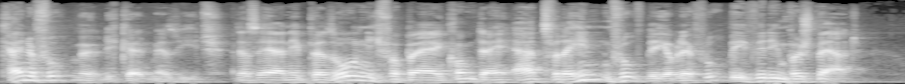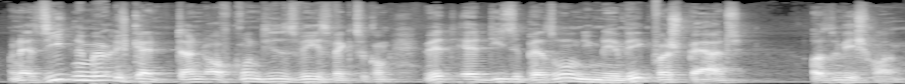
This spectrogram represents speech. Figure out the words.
keine Fluchtmöglichkeit mehr sieht, dass er an die Person nicht vorbeikommt, er hat zwar da hinten einen Fluchtweg, aber der Fluchtweg wird ihm versperrt. Und er sieht eine Möglichkeit, dann aufgrund dieses Weges wegzukommen. Wird er diese Person, die ihm den Weg versperrt, aus dem Weg räumen.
